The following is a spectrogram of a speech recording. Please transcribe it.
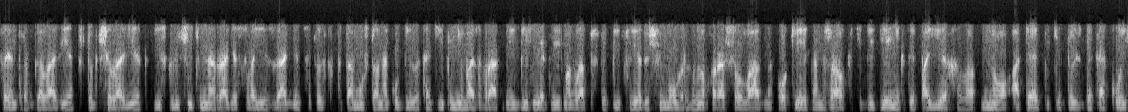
центры в голове, чтобы человек исключительно ради своей задницы, только потому что она купила какие-то невозвратные билеты и могла поступить следующим образом. Ну хорошо, ладно, окей, там жалко тебе денег, ты поехала, но опять-таки, то есть до какой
